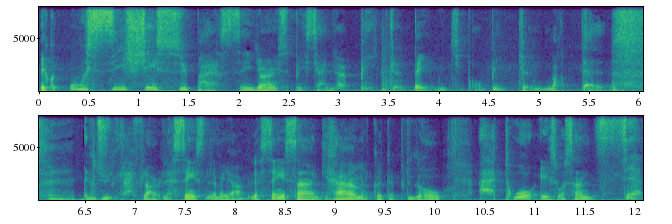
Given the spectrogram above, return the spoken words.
Écoute, aussi chez Super C, y a un spécial, le bacon. Ben oui, du bon bacon mortel. Du, la fleur, le, 5, le meilleur, le 500 grammes, écoute, le plus gros, à 3,77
